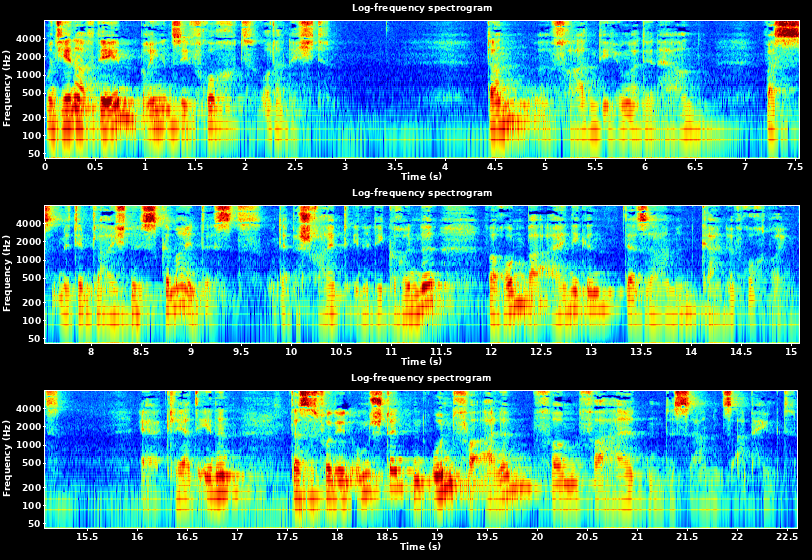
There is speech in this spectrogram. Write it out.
und je nachdem bringen sie Frucht oder nicht. Dann äh, fragen die Jünger den Herrn, was mit dem Gleichnis gemeint ist. Und er beschreibt ihnen die Gründe, warum bei einigen der Samen keine Frucht bringt. Er erklärt ihnen, dass es von den Umständen und vor allem vom Verhalten des Samens abhängt.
